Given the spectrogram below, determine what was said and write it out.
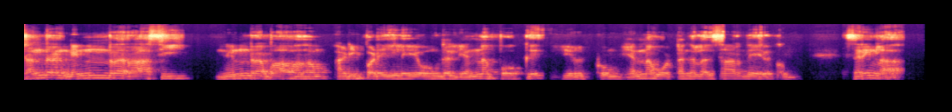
சந்திரன் நின்ற ராசி நின்ற பாவகம் அடிப்படையிலேயே உங்கள் எண்ண போக்கு இருக்கும். எண்ண ஓட்டங்கள் அது சார்ந்தே இருக்கும். சரிங்களா?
